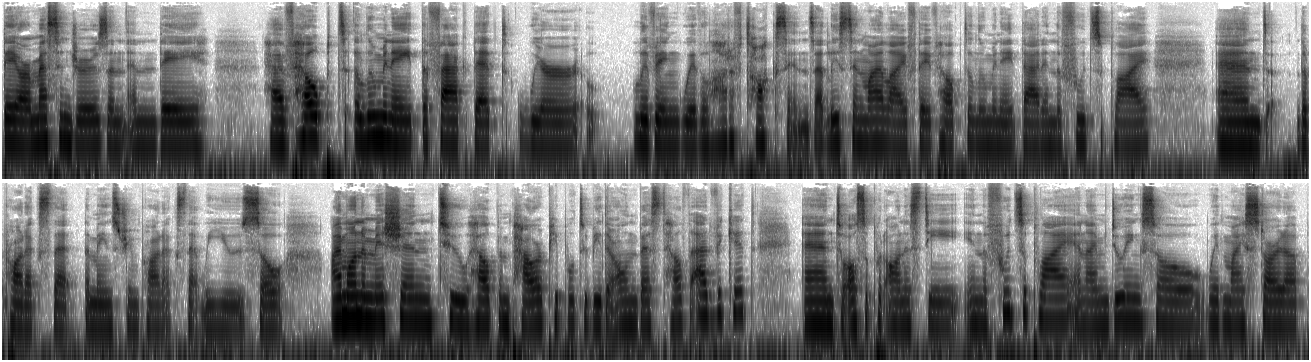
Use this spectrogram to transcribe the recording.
they are messengers and, and they have helped illuminate the fact that we're living with a lot of toxins. At least in my life, they've helped illuminate that in the food supply and the products that the mainstream products that we use. So I'm on a mission to help empower people to be their own best health advocate and to also put honesty in the food supply. And I'm doing so with my startup,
